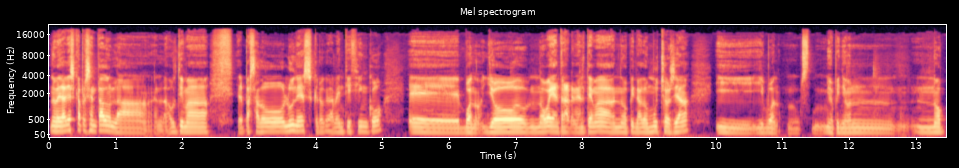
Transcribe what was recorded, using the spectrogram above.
novedades que ha presentado en la, última, el pasado lunes, creo que era 25, eh, bueno, yo no voy a entrar en el tema, he opinado muchos ya y, bueno, mi opinión no,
